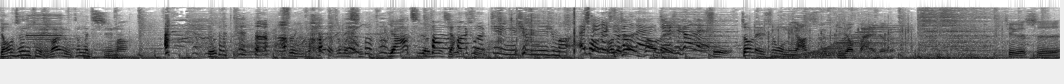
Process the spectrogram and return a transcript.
姚琛嘴巴有这么齐吗？有嘴巴有这么齐，牙齿有这么齐，发发出了质疑声音是吗？哎，这个是赵赵磊，这个是赵磊。是赵磊是我们牙齿比较白的，这个是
